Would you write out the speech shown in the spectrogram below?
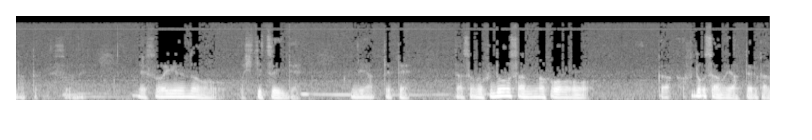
だったんですよね。でそういうのを引き継いででやっててだその不動産の方をが不動産をやってるから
